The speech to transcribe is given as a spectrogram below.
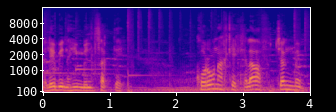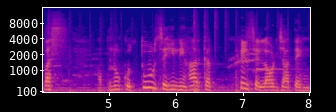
गले भी नहीं मिल सकते। कोरोना के खिलाफ जंग में बस अपनों को दूर से ही निहार कर फिर से लौट जाते हैं।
